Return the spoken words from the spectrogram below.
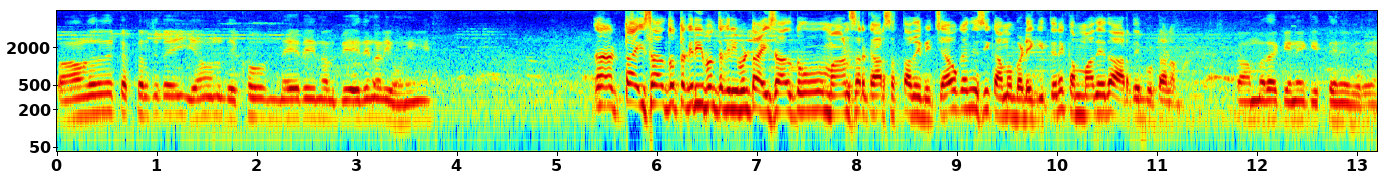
ਕਾਂਗਰਸ ਦੇ ਟੱਕਰ 'ਚ ਤਾਂ ਇਹੀ ਆ ਹੁਣ ਦੇਖੋ ਇਹਦੇ ਨਾਲ ਇਹਦੇ ਨਾਲ ਹੀ ਹੋਣੀ ਹੈ। ਢਾਈ ਸਾਲ ਤੋਂ ਤਕਰੀਬਨ ਤਕਰੀਬਨ 2.5 ਸਾਲ ਤੋਂ ਮਾਨ ਸਰਕਾਰ ਸੱਤਾ ਦੇ ਵਿੱਚ ਆ। ਉਹ ਕਹਿੰਦੇ ਅਸੀਂ ਕੰਮ ਬੜੇ ਕੀਤੇ ਨੇ ਕੰਮਾਂ ਦੇ ਆਧਾਰ ਤੇ ਵੋਟਾਂ ਲਵਾਂ ਕੰਮ ਤਾਂ ਕਿਨੇ ਕੀਤੇ ਨੇ ਵੀਰੇ?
